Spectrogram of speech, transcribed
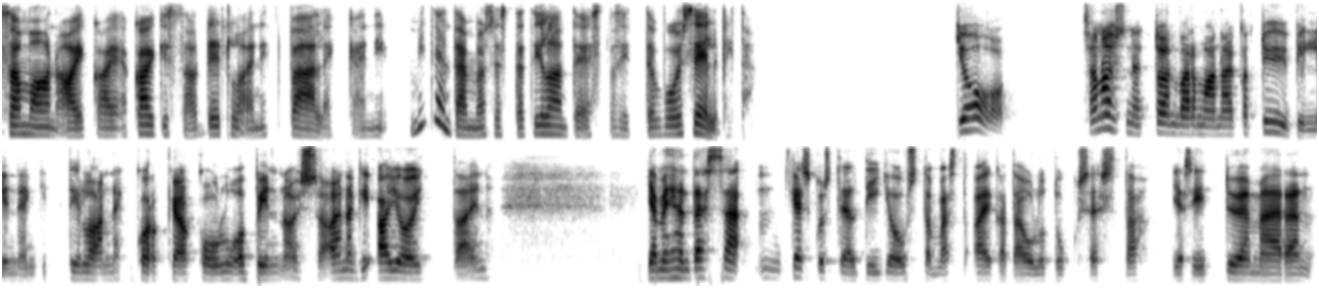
samaan aikaan ja kaikissa on deadlineit päällekkäin, niin miten tämmöisestä tilanteesta sitten voi selvitä? Joo, sanoisin, että on varmaan aika tyypillinenkin tilanne korkeakouluopinnoissa, ainakin ajoittain. Ja mehän tässä mm, keskusteltiin joustavasta aikataulutuksesta ja siitä työmäärän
